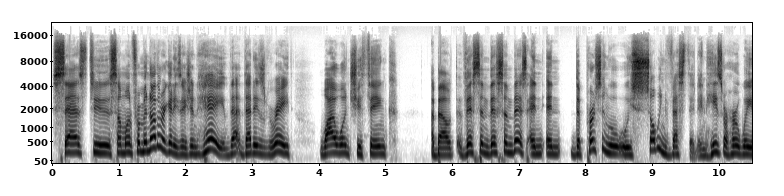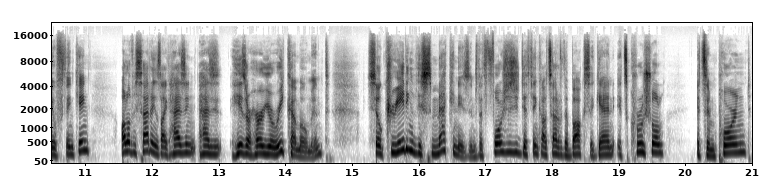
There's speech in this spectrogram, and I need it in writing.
says to someone from another organization, "Hey, that that is great. Why won't you think about this and this and this?" And and the person who is so invested in his or her way of thinking, all of a sudden is like having has his or her eureka moment. So creating these mechanisms that forces you to think outside of the box again, it's crucial it's important.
